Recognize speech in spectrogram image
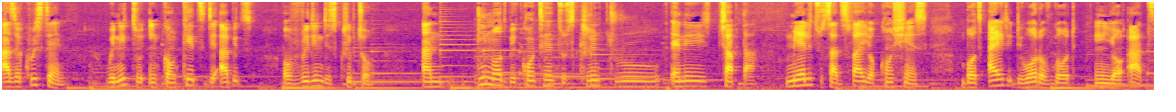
As a Christian, we need to inculcate the habit of reading the scripture and do not be content to skim through any chapter merely to satisfy your conscience, but hide the word of God in your heart,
